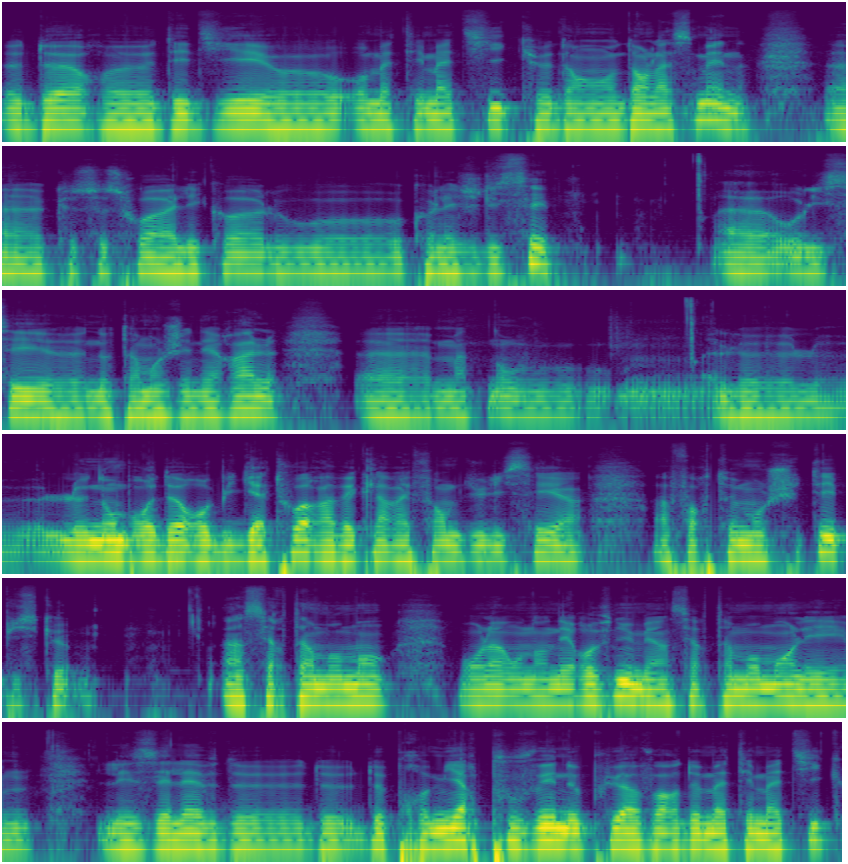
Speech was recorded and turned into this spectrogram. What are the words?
d'heures euh, dédiées aux, mathématiques dans, la semaine, euh, que ce soit à l'école ou au collège-lycée. Euh, au lycée, euh, notamment général, euh, maintenant, le, nombre d'heures obligatoires avec la réforme du lycée a, fortement chuté, puisque à un certain moment, bon là on en est revenu, mais à un certain moment, les, les élèves de, de, première pouvaient ne plus avoir de mathématiques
